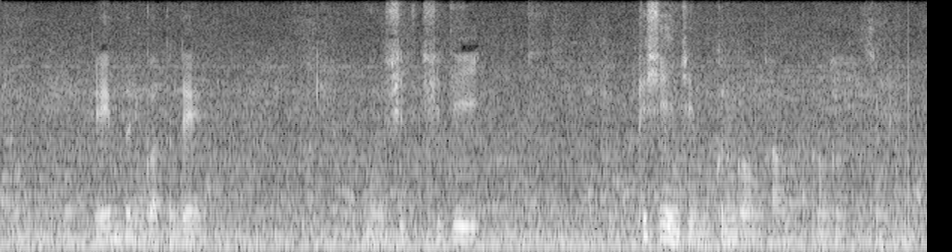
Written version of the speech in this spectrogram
어, 뭐 게임들인 것 같은데 뭐 C, CD PC인지 뭐 그런 건가 그런 것 같습니다.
